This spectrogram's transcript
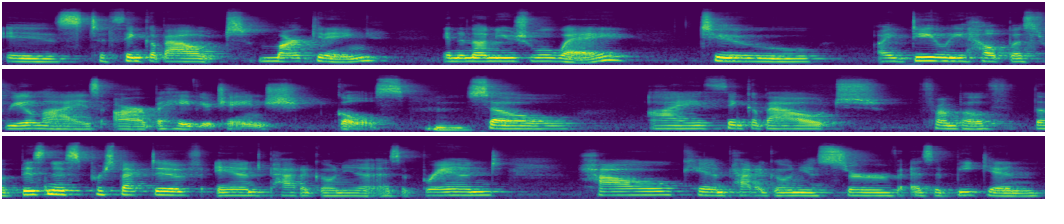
is to think about marketing in an unusual way to ideally help us realize our behavior change goals. So I think about from both the business perspective and Patagonia as a brand, how can Patagonia serve as a beacon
